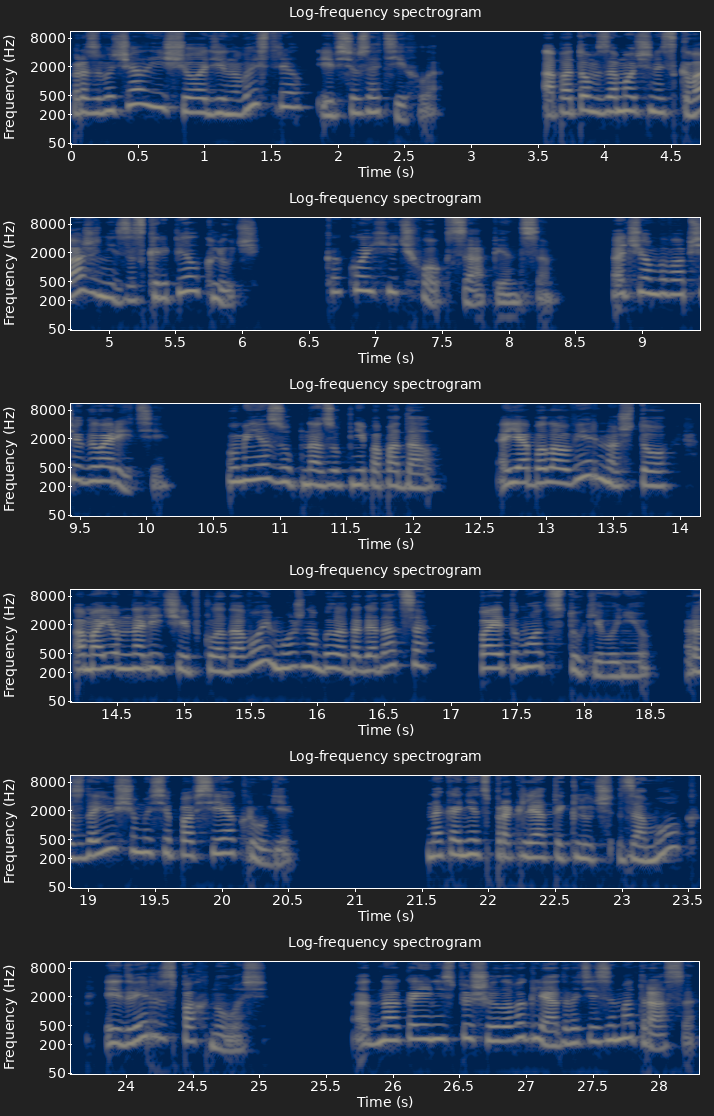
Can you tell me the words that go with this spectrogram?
прозвучал еще один выстрел, и все затихло. А потом в замочной скважине заскрипел ключ. Какой хичхок с? О чем вы вообще говорите? У меня зуб на зуб не попадал. А я была уверена, что о моем наличии в кладовой можно было догадаться по этому отстукиванию, раздающемуся по всей округе. Наконец проклятый ключ замолк, и дверь распахнулась. Однако я не спешила выглядывать из-за матраса.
